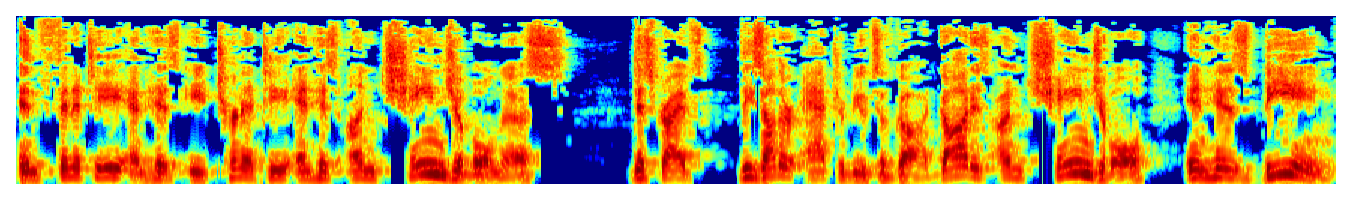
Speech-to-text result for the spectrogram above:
infinity and his eternity and his unchangeableness describes these other attributes of God. God is unchangeable in his being.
